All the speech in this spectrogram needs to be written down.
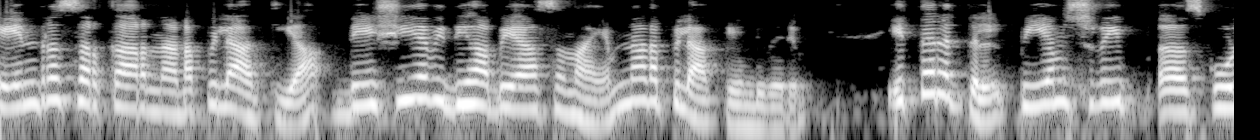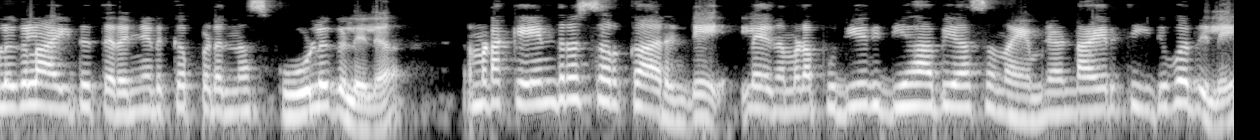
കേന്ദ്ര സർക്കാർ നടപ്പിലാക്കിയ ദേശീയ വിദ്യാഭ്യാസ നയം നടപ്പിലാക്കേണ്ടി വരും. ഇത്തരത്തിൽ പി എം ശ്രീ സ്കൂളുകളായിട്ട് തിരഞ്ഞെടുക്കപ്പെടുന്ന സ്കൂളുകളിൽ നമ്മുടെ കേന്ദ്ര സർക്കാരിന്റെ അല്ലെ നമ്മുടെ പുതിയ വിദ്യാഭ്യാസ നയം രണ്ടായിരത്തി ഇരുപതിലെ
